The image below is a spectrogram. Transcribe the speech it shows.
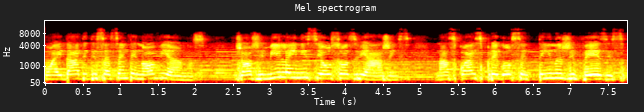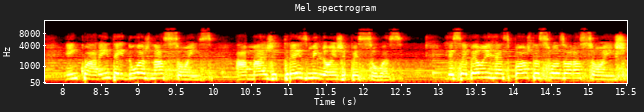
Com a idade de 69 anos, George Miller iniciou suas viagens, nas quais pregou centenas de vezes em 42 nações a mais de 3 milhões de pessoas. Recebeu em resposta suas orações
